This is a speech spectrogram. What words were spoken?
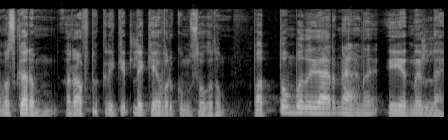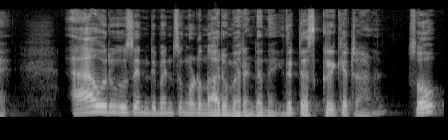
നമസ്കാരം. റാഫ്റ്റർ ക്രിക്കറ്റിലേക്ക് ഏവർക്കും സ്വാഗതം. പത്തൊമ്പതുകാരനാണ് എന്നുള്ള ആ ഒരു സെന്റിമെൻസും കൊണ്ടൊന്നും ആരും വരണ്ടെന്നേ. ഇത് ടെസ്റ്റ് ക്രിക്കറ്റാണ് സോ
